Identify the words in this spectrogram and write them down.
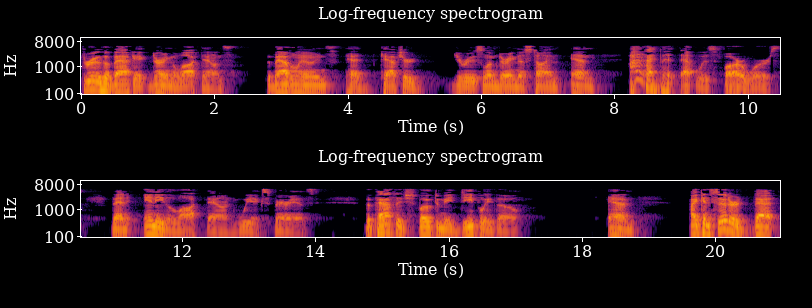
through Habakkuk during the lockdowns. The Babylonians had captured Jerusalem during this time, and I bet that was far worse than any lockdown we experienced. The passage spoke to me deeply though, and I considered that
